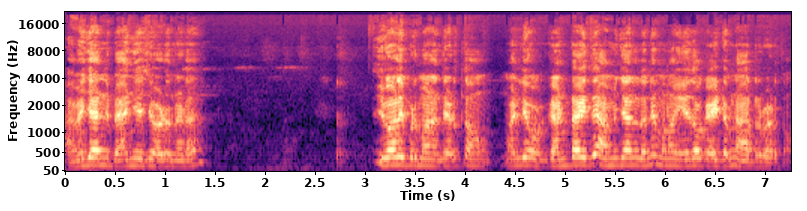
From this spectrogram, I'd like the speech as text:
అమెజాన్ని బ్యాన్ చేసేవాడు ఉన్నాడా? ఇవాళ ఇప్పుడు మనం తిడతాం మళ్ళీ ఒక గంట అయితే అమెజాన్లోనే మనం ఏదో ఒక ఐటమ్ని ఆర్డర్ పెడతాం.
